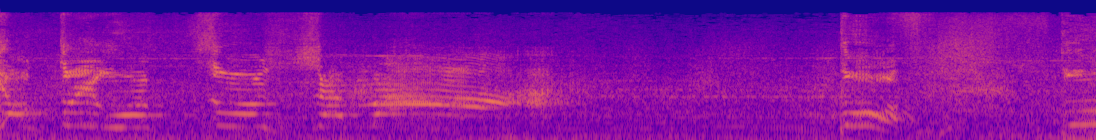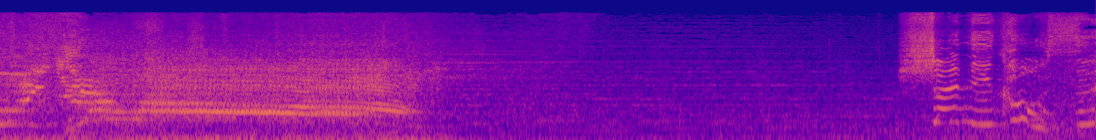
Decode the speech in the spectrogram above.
要对我做什么？不，不要啊！山尼寇斯，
